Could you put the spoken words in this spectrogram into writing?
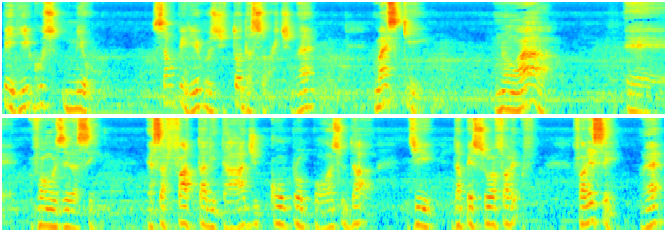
perigos mil. São perigos de toda sorte, né? Mas que não há é, vamos dizer assim, essa fatalidade com o propósito da, de, da pessoa fale, falecer, né?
